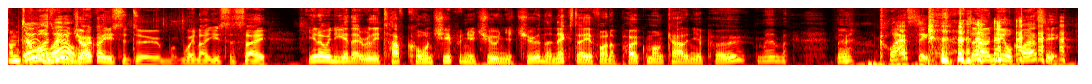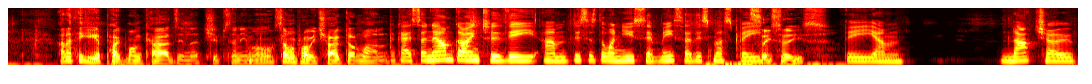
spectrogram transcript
I'm doing It reminds me of a joke I used to do when I used to say, you know, when you get that really tough corn chip and you chew and you chew, and the next day you find a Pokemon card in your poo. Remember? Remember? Classic. It's an O'Neill classic. I don't think you get Pokemon cards in the chips anymore. Someone probably choked on one. Okay, so now I'm going to the um. This is the one you sent me, so this must be CCs. the um nacho.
